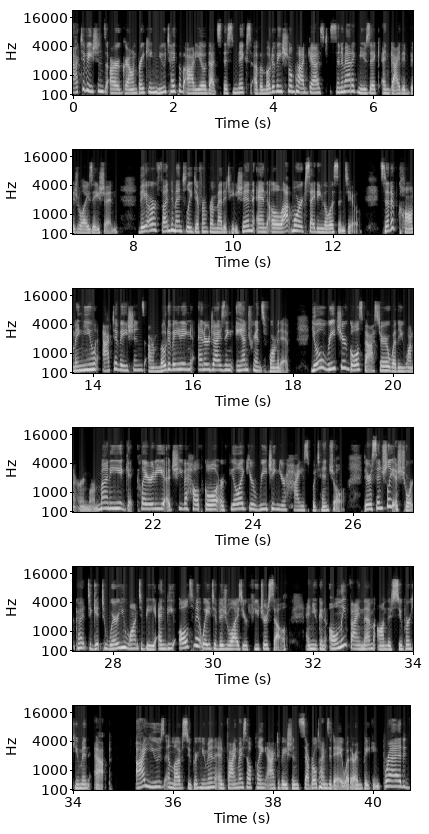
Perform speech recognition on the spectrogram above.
Activations are a groundbreaking new type of audio that's this mix of a motivational podcast, cinematic music, and guided visualization. They are fundamentally different from meditation and a lot more exciting to listen to. Instead of calming you, activations are motivating, energizing, and transformative. You'll reach your goals faster, whether you want to earn more money, get clarity, achieve a health goal, or feel like you're reaching your highest potential. They're essentially a shortcut to get to where you want to be and the ultimate way to visualize your future self. And you can only find them on the Superhuman app. I use and love Superhuman and find myself playing activations several times a day, whether I'm baking bread,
